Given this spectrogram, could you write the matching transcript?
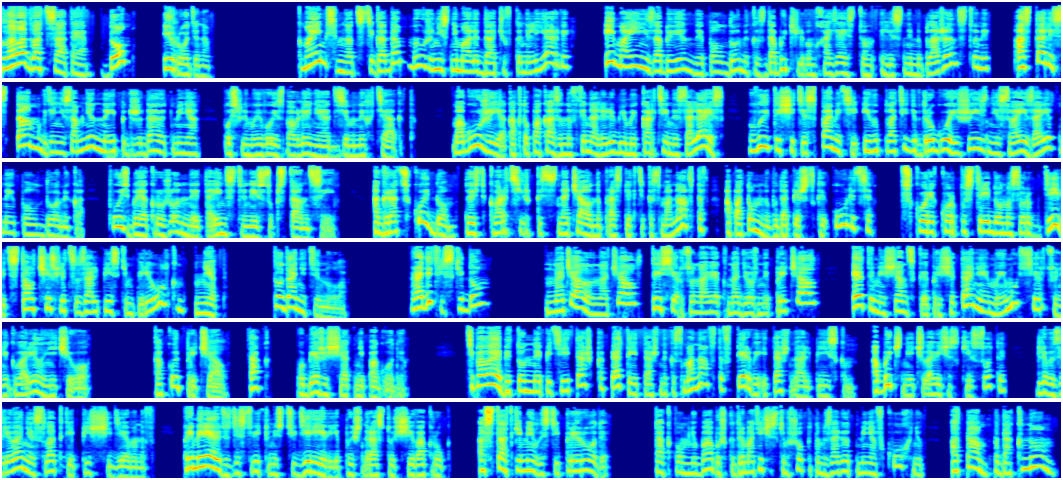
Глава двадцатая. Дом и родина. К моим семнадцати годам мы уже не снимали дачу в Канельярве, и мои незабвенные полдомика с добычливым хозяйством и лесными блаженствами остались там, где, несомненно, и поджидают меня после моего избавления от земных тягот. Могу же я, как то показано в финале любимой картины «Солярис», вытащить из памяти и воплотить в другой жизни свои заветные полдомика, пусть бы и окруженные таинственной субстанцией. А городской дом, то есть квартирка сначала на проспекте Космонавтов, а потом на Будапештской улице, вскоре корпус 3 дома 49 стал числиться за Альпийским переулком, нет, туда не тянуло. Родительский дом, начало-начал, ты сердцу навек надежный причал, это мещанское причитание моему сердцу не говорило ничего. Какой причал? Так, убежище от непогоды. Типовая бетонная пятиэтажка, пятый этаж на космонавтов, первый этаж на Альпийском. Обычные человеческие соты для возревания сладкой пищи демонов. Примеряют с действительностью деревья, пышно растущие вокруг. Остатки милостей природы. Так, помню, бабушка драматическим шепотом зовет меня в кухню, а там, под окном,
